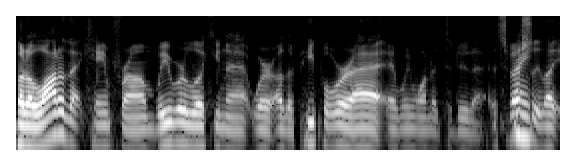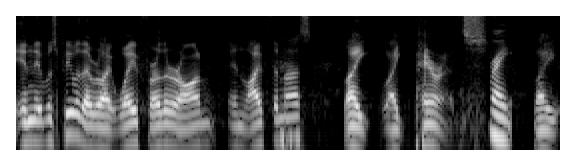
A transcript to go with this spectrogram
But a lot of that came from we were looking at where other people were at, and we wanted to do that. Especially like, and it was people that were like way further on in life than us, like like parents, Right. like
